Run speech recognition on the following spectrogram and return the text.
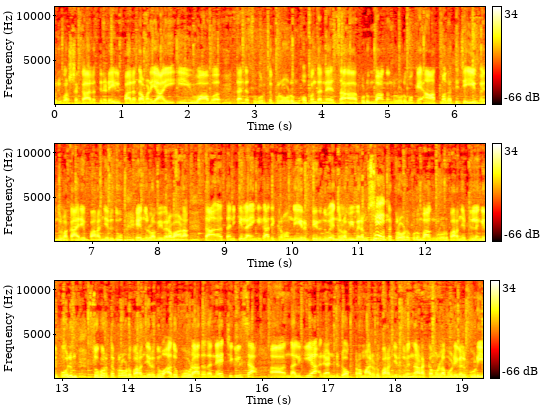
ഒരു വർഷക്കാലത്തിനിടയിൽ പലതവണയായി ഈ യുവാവ് തന്റെ സുഹൃത്തുക്കളോടും ഒപ്പം തന്നെ കുടുംബാംഗങ്ങളോടുമൊക്കെ ആത്മഹത്യ ചെയ്യും എന്നുള്ള കാര്യം പറഞ്ഞിരുന്നു എന്നുള്ള വിവരമാണ്. തനിക്ക് ലൈംഗികാതിക്രമം നേരിട്ടിരുന്നു എന്നുള്ള വിവരം സുഹൃത്തുക്കളോട് കുടുംബാംഗങ്ങളോട് പറഞ്ഞിട്ടില്ലെങ്കിൽ പോലും സുഹൃത്തുക്കളോട് പറഞ്ഞിരുന്നു. അതുകൂടാതെ തന്നെ ചികിത്സ നൽകിയ രണ്ട് ഡോക്ടർമാരോട് പറഞ്ഞിരുന്നു എന്നടക്കമുള്ള മൊഴികൾ കൂടി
